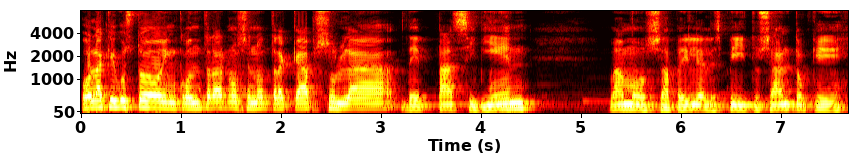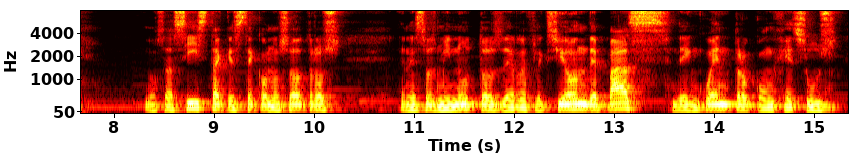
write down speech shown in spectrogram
Hola, qué gusto encontrarnos en otra cápsula de paz y bien. Vamos a pedirle al Espíritu Santo que nos asista, que esté con nosotros en estos minutos de reflexión, de paz, de encuentro con Jesús.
